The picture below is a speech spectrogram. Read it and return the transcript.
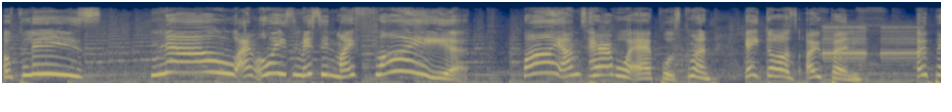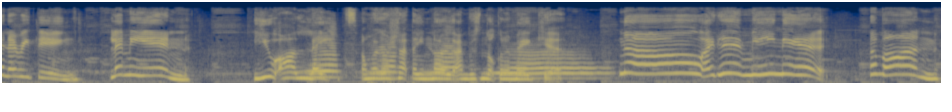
Oh, please. No! I'm always missing my flight. Why? I'm terrible at airports. Come on. Gate doors, open. Open everything. Let me in. You are late. Oh my gosh, that they know that I'm just not going to make it. No, I didn't mean it. Come on.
